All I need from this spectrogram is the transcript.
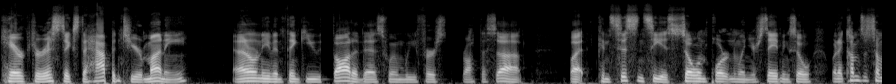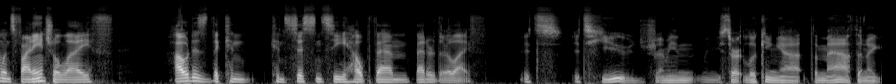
characteristics to happen to your money. And I don't even think you thought of this when we first brought this up but consistency is so important when you're saving. So when it comes to someone's financial life, how does the con- consistency help them better their life? It's it's huge. I mean, when you start looking at the math, and I,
